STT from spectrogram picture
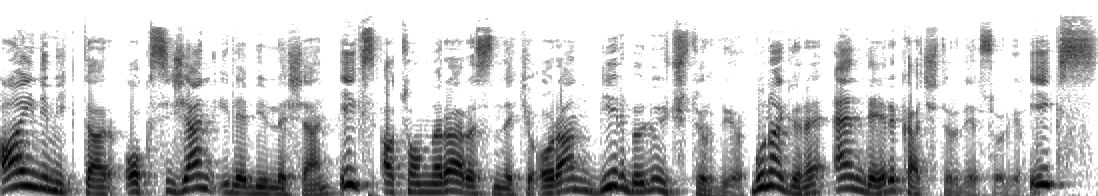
aynı miktar oksijen ile birleşen X atomları arasındaki oran 1 bölü 3'tür diyor. Buna göre göre n değeri kaçtır diye soruyor. X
